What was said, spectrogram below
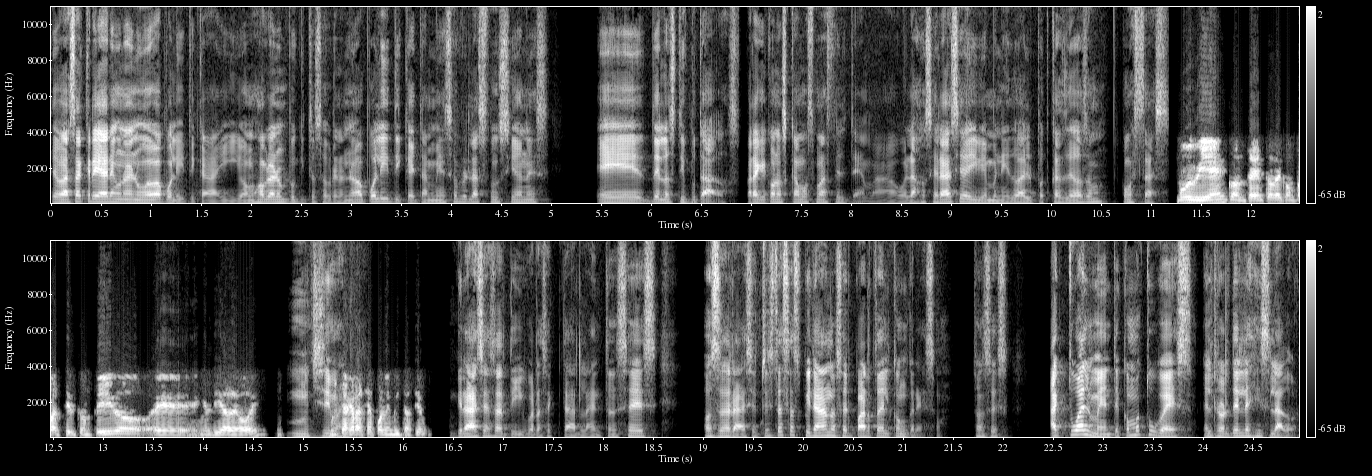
se basa a crear en una nueva política. Y vamos a hablar un poquito sobre la nueva política y también sobre las funciones eh, de los diputados, para que conozcamos más del tema. Hola José Horacio y bienvenido al podcast de Osom. ¿Cómo estás? Muy bien, contento de compartir contigo eh, en el día de hoy. Muchísimas Muchas gracias por la invitación. Gracias a ti por aceptarla. Entonces, José Horacio, tú estás aspirando a ser parte del Congreso. Entonces, actualmente, ¿cómo tú ves el rol del legislador?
